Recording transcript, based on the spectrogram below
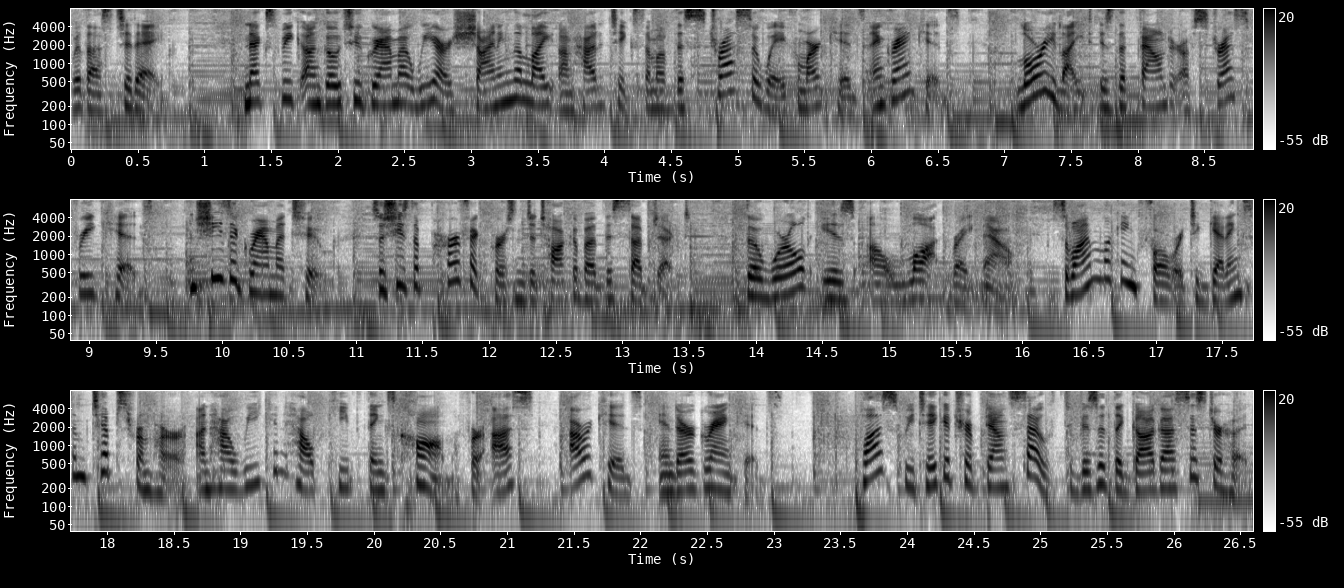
with us today. Next week on Go To Grandma, we are shining the light on how to take some of the stress away from our kids and grandkids. Lori Light is the founder of Stress Free Kids, and she's a grandma too, so she's the perfect person to talk about this subject. The world is a lot right now, so I'm looking forward to getting some tips from her on how we can help keep things calm for us, our kids, and our grandkids. Plus, we take a trip down south to visit the Gaga Sisterhood.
